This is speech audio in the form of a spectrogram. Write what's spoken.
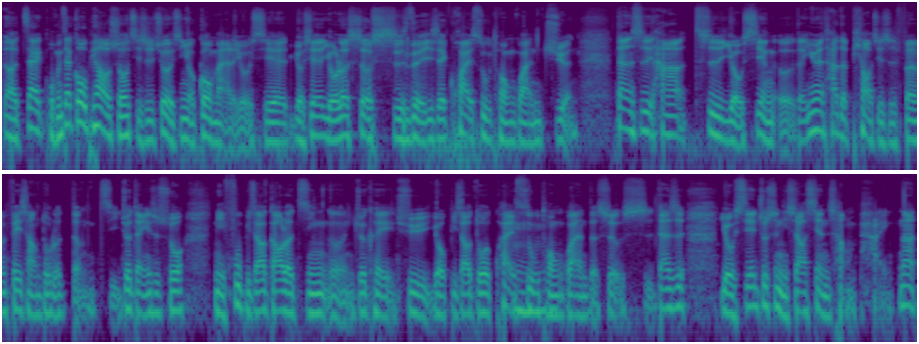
呃，在我们在购票的时候，其实就已经有购买了有些有些游乐设施的一些快速通关券，但是它是有限额的，因为它的票其实分非常多的等级，就等于是说你付比较高的金额，你就可以去有比较多快速通关的设施，但是有些就是你是要现场排，那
